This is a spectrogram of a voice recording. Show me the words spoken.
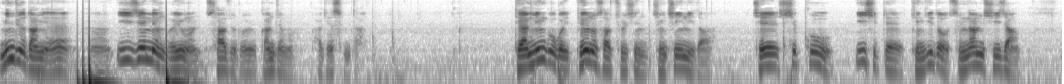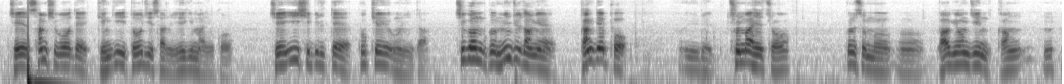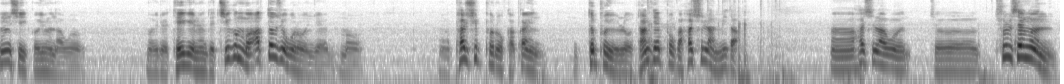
민주당의 어, 이재명 의원 사주를 감정하겠습니다. 대한민국의 변호사 출신 정치인이다. 제19 20대 경기도 성남시장 제35대 경기도지사를 역임하였고 제21대 국회의원이다. 지금 그 민주당의 당대표 출마했죠. 그래서 뭐 어, 박용진, 강훈식 의원하고 뭐 이래 대결했는데 지금 뭐 압도적으로 이제 뭐 80% 어, 가까이 득표율로 당 대표가 하실랍니다. 어, 하시려고 저 출생은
